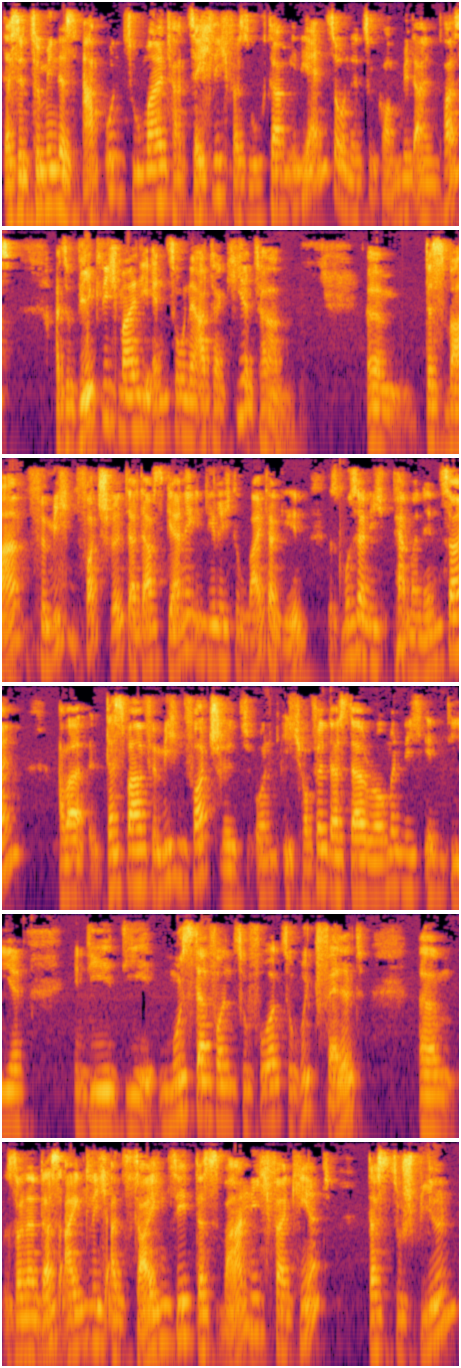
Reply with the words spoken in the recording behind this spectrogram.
dass sie zumindest ab und zu mal tatsächlich versucht haben, in die Endzone zu kommen mit einem Pass. also wirklich mal die Endzone attackiert haben. Ähm, das war für mich ein Fortschritt, da darf es gerne in die Richtung weitergehen. Das muss ja nicht permanent sein, aber das war für mich ein Fortschritt und ich hoffe, dass da Roman nicht in die, in die, die Muster von zuvor zurückfällt, ähm, sondern das eigentlich als Zeichen sieht, das war nicht verkehrt, das zu spielen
